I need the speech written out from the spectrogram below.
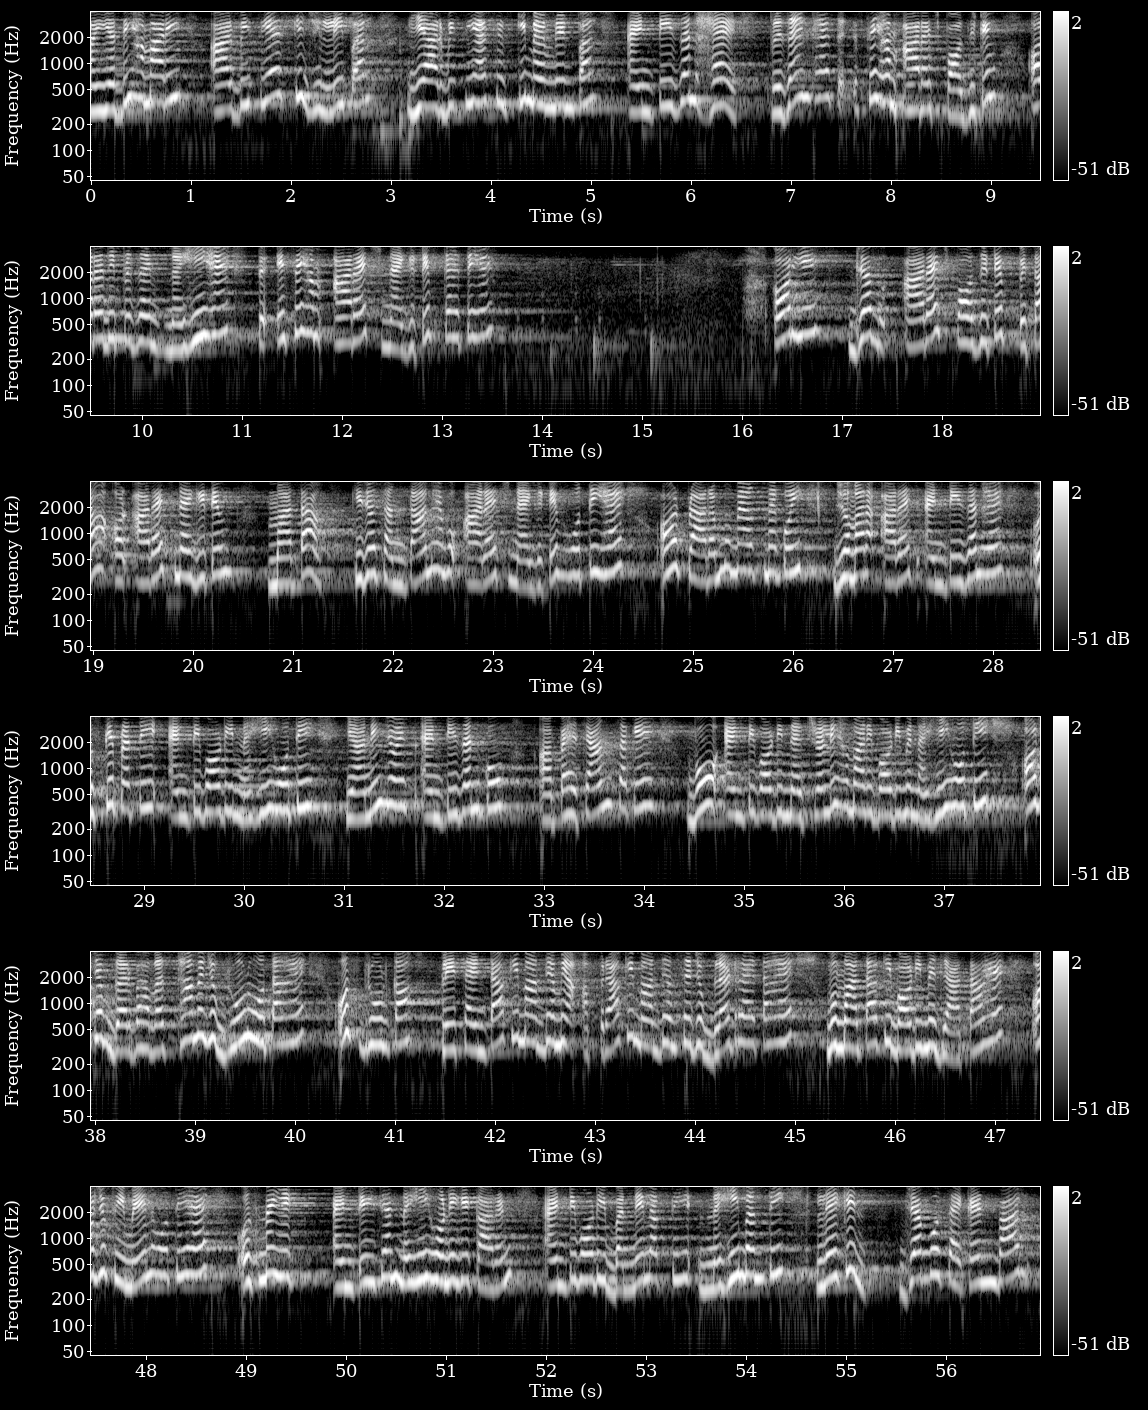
यदि हमारी आर बी सी एस की झिल्ली पर, ये आर बी सी एस इसकी मेम्ब्रेन पर एंटीजन है, प्रेजेंट है तो इसे हम आर एच पॉजिटिव, और यदि प्रेजेंट नहीं है तो इसे हम आर एच नेगेटिव कहते हैं। और ये जब आर एच पॉजिटिव पिता और आर एच नेगेटिव माता की जो संतान है, वो आर एच नेगेटिव होती है और प्रारंभ में उसमें कोई जो हमारा आर एच एंटीजन है, उसके प्रति एंटीबॉडी नहीं होती, यानी जो इस एंटीजन को पहचान सके, वो एंटीबॉडी नेचुरली हमारी बॉडी में नहीं होती और जब गर्भावस्था में जो भ्रूण होता है उस भ्रूण का प्लेसेंटा के माध्यम या अपरा के माध्यम से जो ब्लड रहता है, वो माता की बॉडी में जाता है और जो फीमेल होती है, उसमें ये एंटीजन नहीं होने के कारण एंटीबॉडी बनने लगती, नहीं बनती, लेकिन जब वो सेकेंड बार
